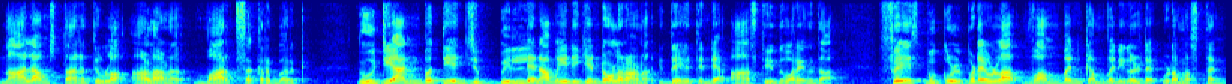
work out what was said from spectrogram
നാലാം സ്ഥാനത്തുള്ള ആളാണ് മാർക്ക് സക്കർബർഗ്. നൂറ്റി അൻപത്തിയഞ്ച് ബില്യൺ അമേരിക്കൻ ഡോളറാണ് ഇദ്ദേഹത്തിന്റെ ആസ്തി എന്ന് പറയുന്നത്. ഫേസ്ബുക്ക് ഉൾപ്പെടെയുള്ള വമ്പൻ കമ്പനികളുടെ ഉടമസ്ഥൻ.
